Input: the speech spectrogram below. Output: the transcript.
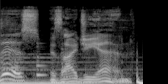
This is IGN.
